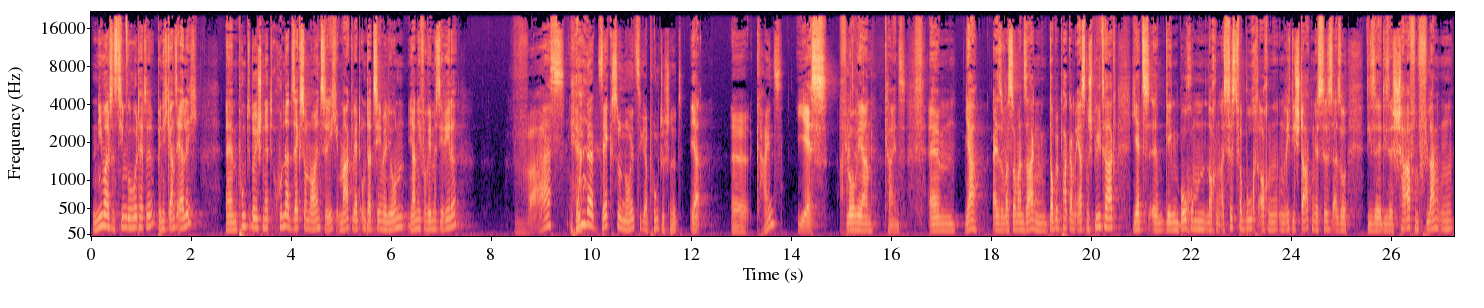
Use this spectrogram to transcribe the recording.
niemals ins Team geholt hätte, bin ich ganz ehrlich. Ähm, Punktedurchschnitt 196, Marktwert unter 10 Millionen. Janni, von wem ist die Rede? Was? 196er Punkteschnitt? Ja, Äh, keins? yes. Florian Keins. Ähm, ja, also was soll man sagen? Doppelpack am ersten Spieltag, jetzt ähm, gegen Bochum noch ein Assist verbucht, auch einen, einen richtig starken Assist. Also diese, diese scharfen Flanken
